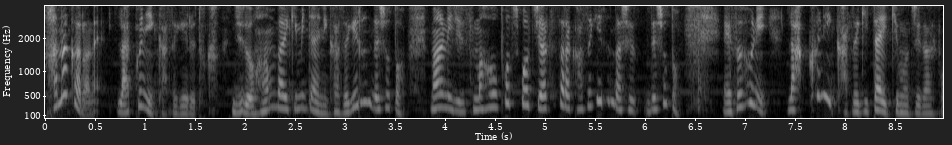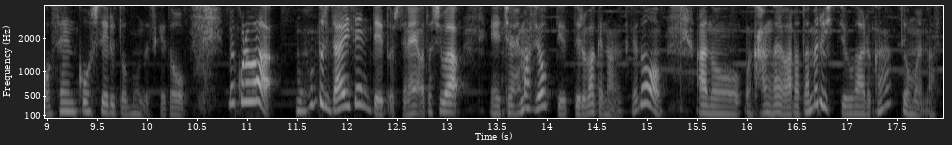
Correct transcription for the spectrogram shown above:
花からね、楽に稼げるとか、自動販売機みたいに稼げるんでしょと、毎日スマホをポチポチやってたら稼げるんだしでしょと、えー、そういうふうに楽に稼ぎたい気持ちがこう先行していると思うんですけど、まあ、これはもう本当に大前提としてね、私は、えー、違いますよって言ってるわけなんですけど、あの、まあ、考えを改める必要があるかなって思います。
